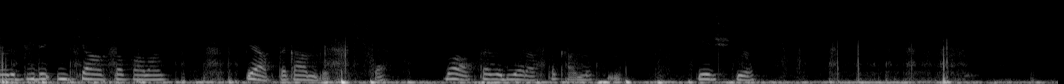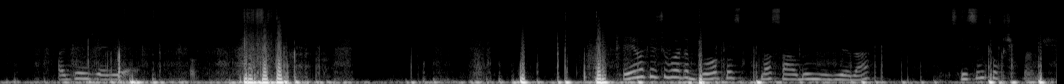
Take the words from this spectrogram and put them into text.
Böyle bir iki hafta falan. Bir hafta kalmayacaksınız işte. Bu hafta ve diğer hafta kalmazsınız diye düşünüyorum. Arkadaşlar ya. Benim arkadaşlar bu arada Pass Plus aldığım videoda sesim çok çıkmamış.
